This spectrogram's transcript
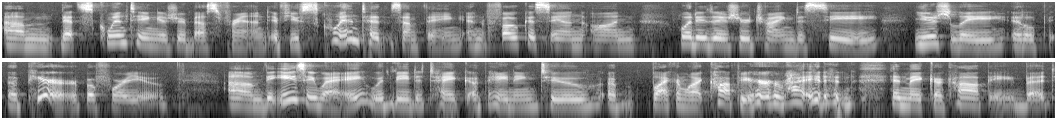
um, that squinting is your best friend. If you squint at something and focus in on what it is you're trying to see, usually it'll appear before you. Um, the easy way would be to take a painting to a black and white copier, right, and, and make a copy. But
